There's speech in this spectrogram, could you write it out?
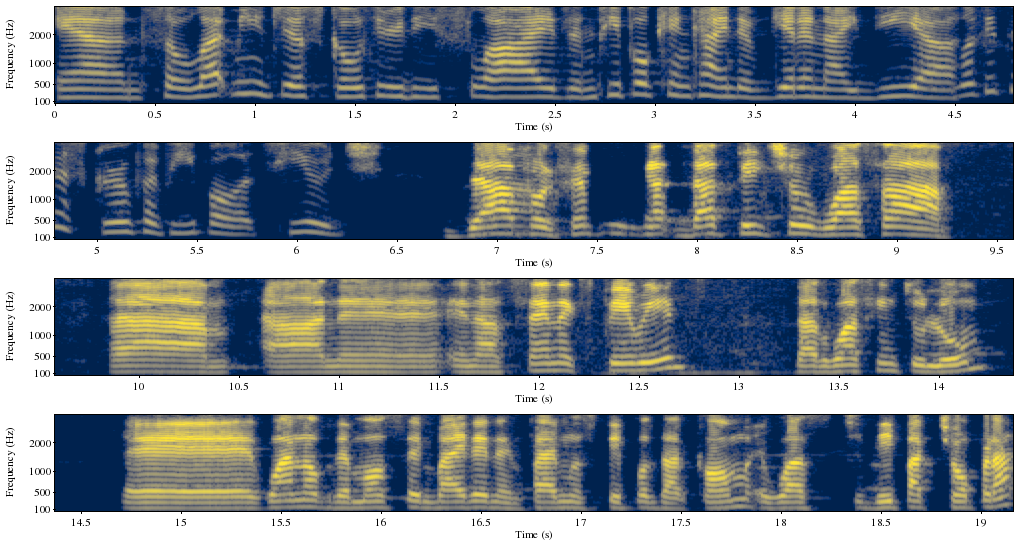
And so let me just go through these slides and people can kind of get an idea. Look at this group of people. It's huge. Yeah, Wow. for example, that, that picture was a um, an, uh, an a Zen experience that was in Tulum. Uh, one of the most invited and famous people that come it was Deepak Chopra,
